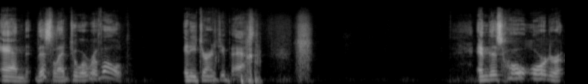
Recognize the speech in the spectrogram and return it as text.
And this led to a revolt in eternity past. And this whole order,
